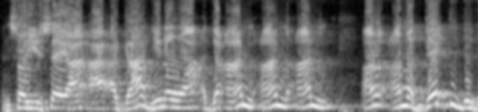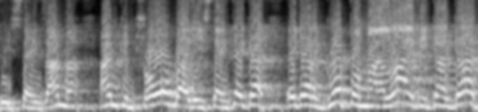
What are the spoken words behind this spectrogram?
And so you say, I, I, God, you know what? I'm, I'm, I'm, I'm addicted to these things. I'm, I'm controlled by these things. They got, they got a grip on my life. You got, God,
